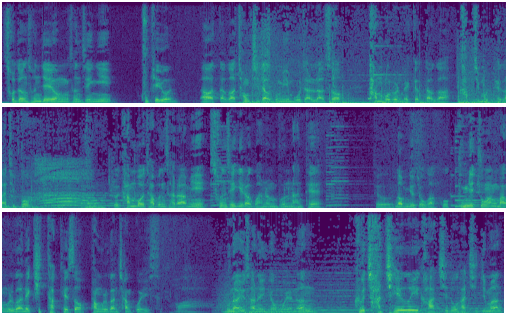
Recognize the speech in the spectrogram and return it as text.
소전 손재영 선생이 국회의원 나왔다가 정치 자금이 모자라서 담보를 맡겼다가 갚 잡지 못해가지고 어, 그 담보 잡은 사람이 손색이라고 하는 분한테 저 넘겨줘갖고 국립중앙박물관에 기탁해서 박물관 창고에 있어요. 문화유산의 경우에는 그 자체의 가치도 가치지만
